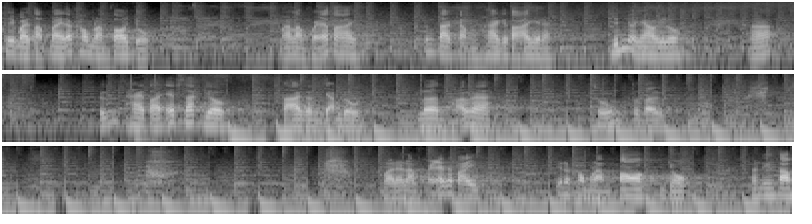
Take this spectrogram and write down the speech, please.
thì bài tập này nó không làm to chuột mà làm khỏe tay chúng ta cầm hai cái tay vậy nè dính vào nhau vậy luôn. Đó. Đứng hai tay ép sát vô tạ gần chạm đùi lên thở ra. Xuống từ từ. Bà đã làm khỏe cái tay chứ nó không làm to chuột nên yên tâm.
